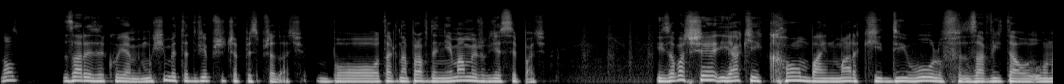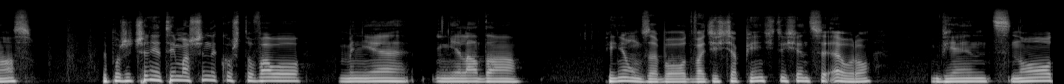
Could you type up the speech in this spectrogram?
No, zaryzykujemy. Musimy te dwie przyczepy sprzedać, bo tak naprawdę nie mamy już gdzie sypać. I zobaczcie, jaki kombajn marki D-Wolf zawitał u nas. Wypożyczenie tej maszyny kosztowało mnie nie lada pieniądze, bo 25 tysięcy euro. Więc no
